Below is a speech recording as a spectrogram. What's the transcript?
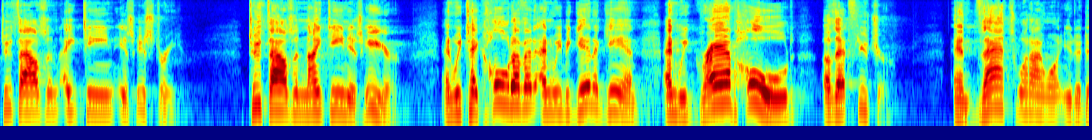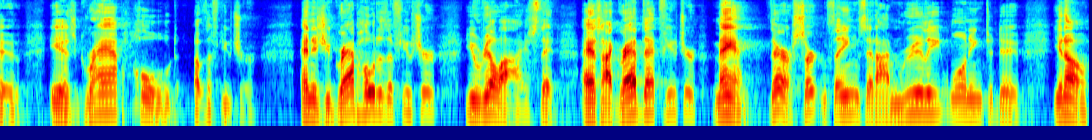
2018 is history. 2019 is here and we take hold of it and we begin again and we grab hold of that future. And that's what I want you to do is grab hold of the future. And as you grab hold of the future, you realize that as I grab that future, man, there are certain things that I'm really wanting to do. You know,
